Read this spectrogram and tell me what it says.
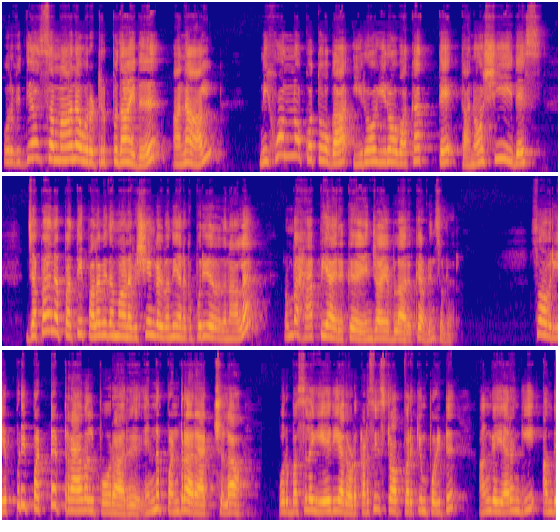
ஒரு வித்தியாசமான ஒரு ட்ரிப்பு தான் இது. ஆனால் நிஹோன்னோ கொத்தோகா இரோ இரோ வகத்தே தனோஷி இதெஸ் ஜப்பானை பற்றி பலவிதமான விஷயங்கள் வந்து எனக்கு புரியறதுனால ரொம்ப ஹாப்பியாக இருக்குது என்ஜாயபிளாக இருக்குது அப்படின்னு சொல்கிறார் ஸோ அவர் எப்படிப்பட்ட ட்ராவல் போகிறாரு என்ன பண்ணுறாரு ஆக்சுவலாக ஒரு பஸ்ஸில் ஏறி அதோட கடைசி ஸ்டாப் வரைக்கும் போயிட்டு அங்கே இறங்கி அந்த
